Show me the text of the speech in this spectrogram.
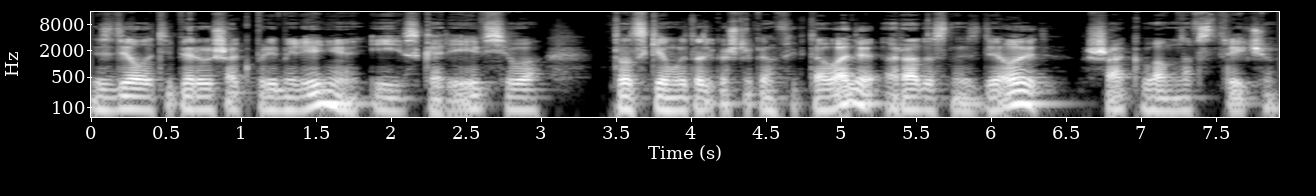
Сделайте первый шаг к примирению и, скорее всего, тот, с кем вы только что конфликтовали, радостно сделает шаг вам навстречу.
